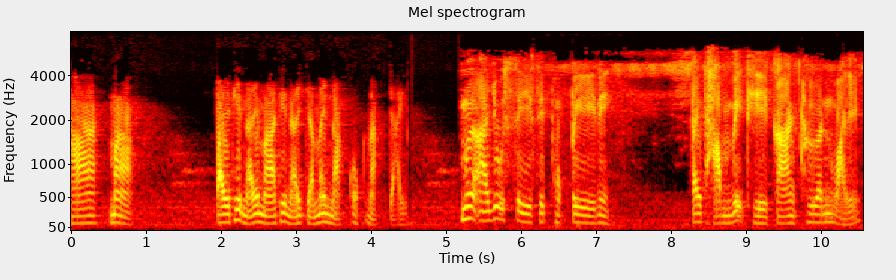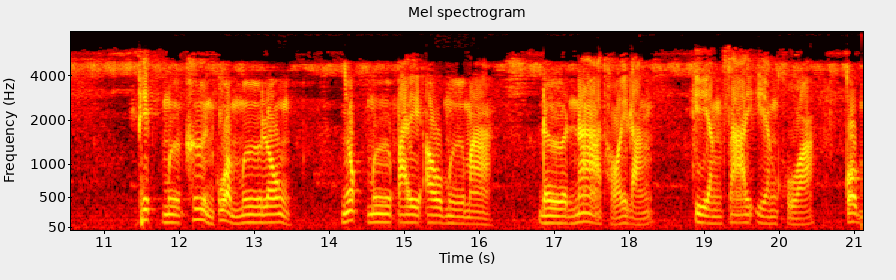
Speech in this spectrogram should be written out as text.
ค่ามาก ไปที่ไหนมาที่ไหนจะไม่หนักอกหนักใจ เมื่ออายุสี่สิบหกปีนี่ ไปทำวิธีการเคลื่อนไหวพลิกมือขึ้นก้วมมือลง ยกมือไปเอามือมา เดินหน้าถอยหลัง เอียงซ้ายเอียงขวาก้ม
